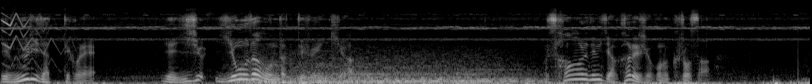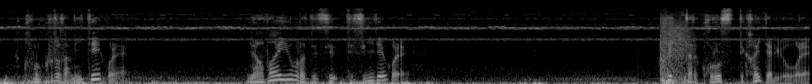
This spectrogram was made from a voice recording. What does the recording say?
いや無理だってこれ。いや異常異様だもんだって雰囲気が。これ3割で見てわかるでしょ？この黒さ。この黒さ見てこれ。やばいオーラ出す出すぎだよこれ。入ったら殺すって書いてあるよこれ。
